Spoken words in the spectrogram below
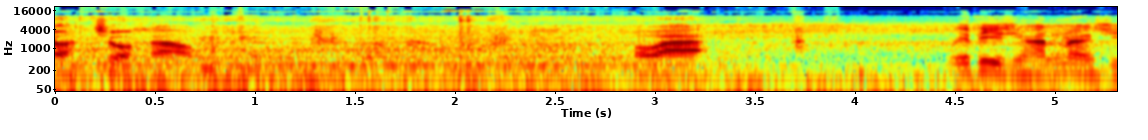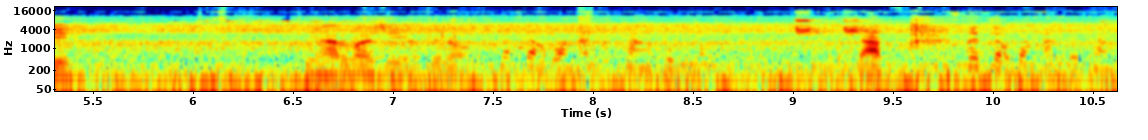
รชั่วชั่วข้าว เพราะว่าเวทีสิหันมาสิสิหันมาสิครับพี่น้องถ้าเจ้าว่าหันไปทางคุณเนาะจักถ้าเจ้าว่าหันไปทาง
